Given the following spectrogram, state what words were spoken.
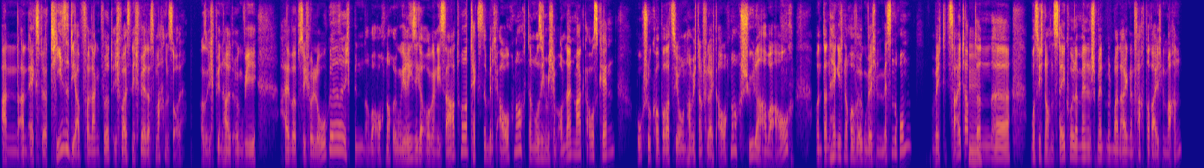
an, an Expertise, die abverlangt wird, ich weiß nicht, wer das machen soll. Also ich bin halt irgendwie halber Psychologe, ich bin aber auch noch irgendwie riesiger Organisator, Texter bin ich auch noch, dann muss ich mich im Online-Markt auskennen, Hochschulkooperationen habe ich dann vielleicht auch noch, Schüler aber auch und dann hänge ich noch auf irgendwelchen Messen rum und wenn ich die Zeit habe, mhm. dann äh, muss ich noch ein Stakeholder-Management mit meinen eigenen Fachbereichen machen,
